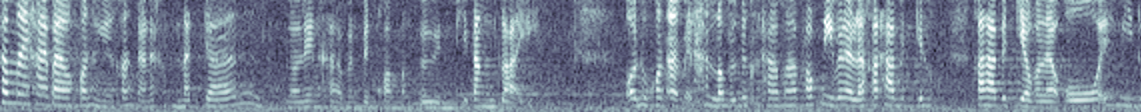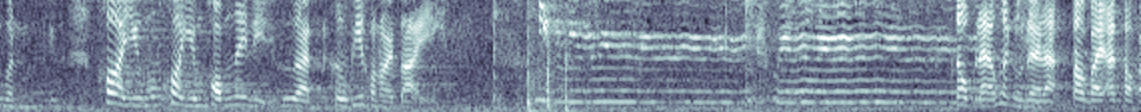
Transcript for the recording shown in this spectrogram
ทำ ไมไฮบายบางคนถึงยืนข้างกันนะคะนัดกันเราเล่นค่ะ มันเป็นความบังเอิญที่ตั้งใจโอ้ทุกคนอ่านไม่ทันเราแป๊บนึงคาทามาพร็อพหนีไปไหนแล้วคาทาเป็นเกลียวคาทาเป็นเกลียวมาแล้ว โอ้ยมีด่วนขอยืมขอยืมพร้อมหน่อยดิเพื่อน คือพี่เขาน้อยใจจบแล้วเพื่อนหนูเหนื่อยละ ต่อไปอันต่อไป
